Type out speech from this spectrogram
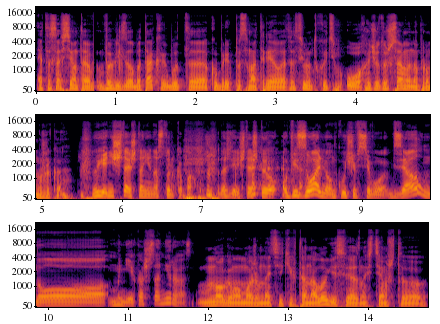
Это совсем-то выглядело бы так, как будто Кубрик посмотрел этот фильм, такой типа, о, хочу то же самое, но про мужика. Ну, я не считаю, что они настолько похожи. Подожди, я считаю, что визуально он кучу всего взял, но мне кажется, они разные. Много мы можем найти каких-то аналогий, связанных с тем, что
